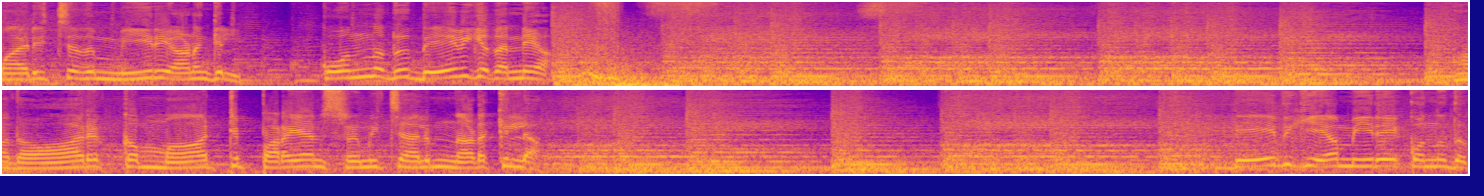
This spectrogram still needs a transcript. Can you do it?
മരിച്ചത് മീരയാണെങ്കിൽ കൊന്നത് ദേവിക തന്നെയാ. അതാരൊക്കെ മാറ്റി പറയാൻ ശ്രമിച്ചാലും നടക്കില്ല. ദേവികയാ മീരയെ കൊന്നത്.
